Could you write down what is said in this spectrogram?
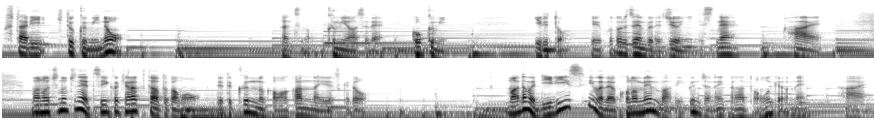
ー、二人一組の、なんつうの、組み合わせで5組いるということで、全部で10人ですね。はい。まあ、後々ね、追加キャラクターとかも出てくるのかわかんないですけど、まあでもリリース日まではこのメンバーで行くんじゃないかなと思うけどね。はい。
